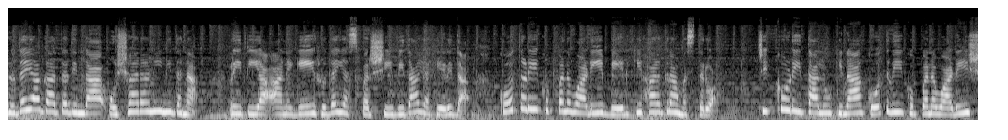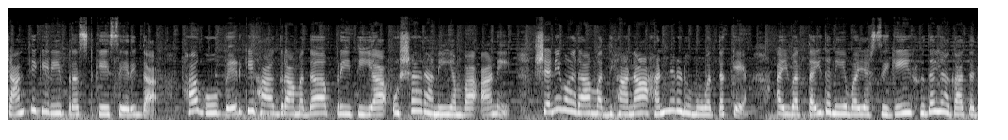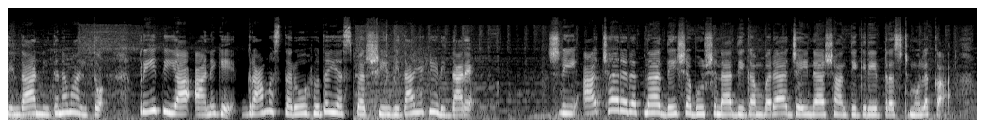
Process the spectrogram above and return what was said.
ಹೃದಯಾಘಾತದಿಂದ ಉಷಾರಾಣಿ ನಿಧನ. ಪ್ರೀತಿಯ ಆನೆಗೆ ಹೃದಯ ಸ್ಪರ್ಶಿ ವಿದಾಯ ಹೇಳಿದ ಕೋತಳಿ ಕುಪ್ಪನವಾಡಿ ಬೇಡ್ಕಿಹಾಳ್ ಗ್ರಾಮಸ್ಥರು. ಚಿಕ್ಕೋಡಿ ತಾಲೂಕಿನ ಕೋತಳಿ ಕುಪ್ಪನವಾಡಿ ಶಾಂತಿಗಿರಿ ಟ್ರಸ್ಟ್ಗೆ ಸೇರಿದ್ದ ಹಾಗೂ ಬೇಡ್ಕಿಹಾಳ್ ಗ್ರಾಮದ ಪ್ರೀತಿಯ ಉಷಾರಾಣಿ ಎಂಬ ಆನೆ ಶನಿವಾರ ಮಧ್ಯಾಹ್ನ ಹನ್ನೆರಡು ಮೂವತ್ತಕ್ಕೆ ಐವತ್ತೈದನೇ ವಯಸ್ಸಿಗೆ ಹೃದಯಾಘಾತದಿಂದ ನಿಧನವಾಯಿತು. ಪ್ರೀತಿಯ ಆನೆಗೆ ಗ್ರಾಮಸ್ಥರು ಹೃದಯ ಸ್ಪರ್ಶಿ ವಿದಾಯ ಹೇಳಿದ್ದಾರೆ. ಶ್ರೀ ಆಚಾರ್ಯರತ್ನ ದೇಶಭೂಷಣ ದಿಗಂಬರ ಜೈನ ಶಾಂತಿಗಿರಿ ಟ್ರಸ್ಟ್ ಮೂಲಕ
